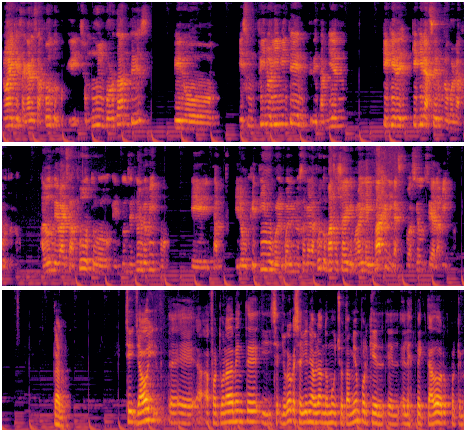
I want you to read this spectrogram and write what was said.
no hay que sacar esas fotos porque son muy importantes, pero es un fino límite entre también qué quiere, qué quiere hacer uno con la foto. A dónde va esa foto, entonces no es lo mismo eh, el objetivo con el cual uno saca la foto, más allá de que por ahí la imagen y la situación sea la misma. Claro. Sí, ya hoy, eh, afortunadamente, y yo creo que se viene hablando mucho también porque el, espectador, porque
